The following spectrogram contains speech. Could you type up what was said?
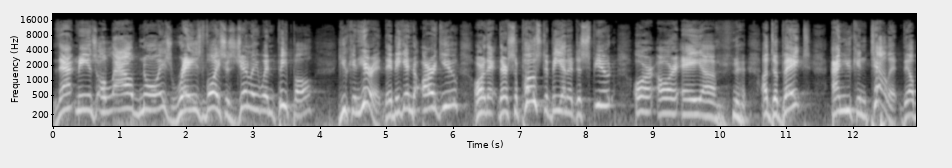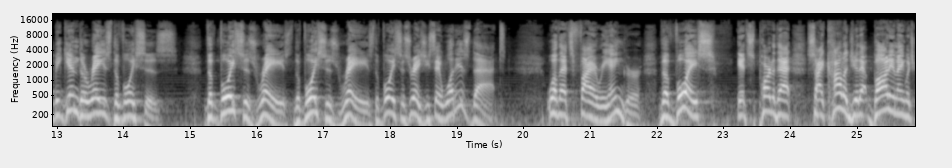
That means a loud noise, raised voices. Generally, when people, you can hear it. They begin to argue, or they, are supposed to be in a dispute or, or a, uh, a debate, and you can tell it. They'll begin to raise the voices. The voice is raised, the voice is raised, the voice is raised. You say, What is that? Well, that's fiery anger. The voice, it's part of that psychology, that body language.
